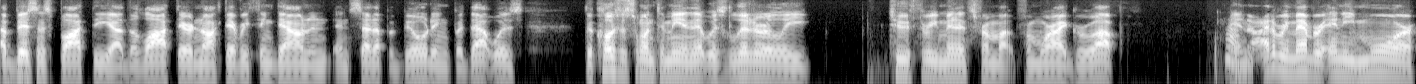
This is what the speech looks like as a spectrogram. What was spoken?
a business bought the uh, the lot there, knocked everything down and, and set up a building. But that was the closest one to me, and it was literally two three minutes from uh, from where I grew up. Huh. And I don't remember any more,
